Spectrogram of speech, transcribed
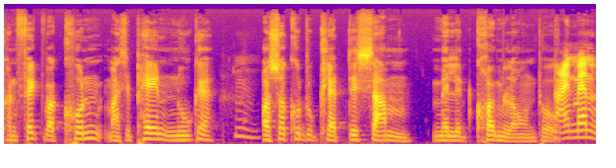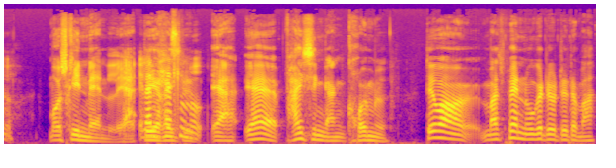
konfekt var kun marcipan, nougat, Mm. og så kunne du klatte det sammen med lidt krømmel ovenpå. Nej, en mandel. Måske en mandel, ja. Eller det en er hasselnød. Ja, ja, ja, faktisk ikke engang krømmel. Det var marcipan nougat, det var det, der var.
